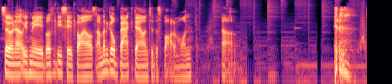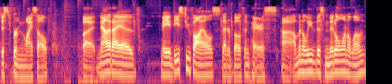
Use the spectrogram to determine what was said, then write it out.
so now that we've made both of these save files, I'm gonna go back down to this bottom one. Um, just for myself. But now that I have made these two files that are both in Paris, uh, I'm gonna leave this middle one alone.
